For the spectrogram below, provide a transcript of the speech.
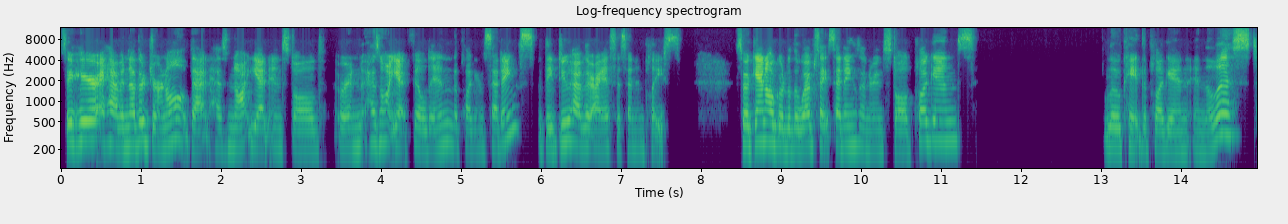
So here I have another journal that has not yet installed or has not yet filled in the plugin settings, but they do have their ISSN in place. So again, I'll go to the website settings under installed plugins, locate the plugin in the list,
